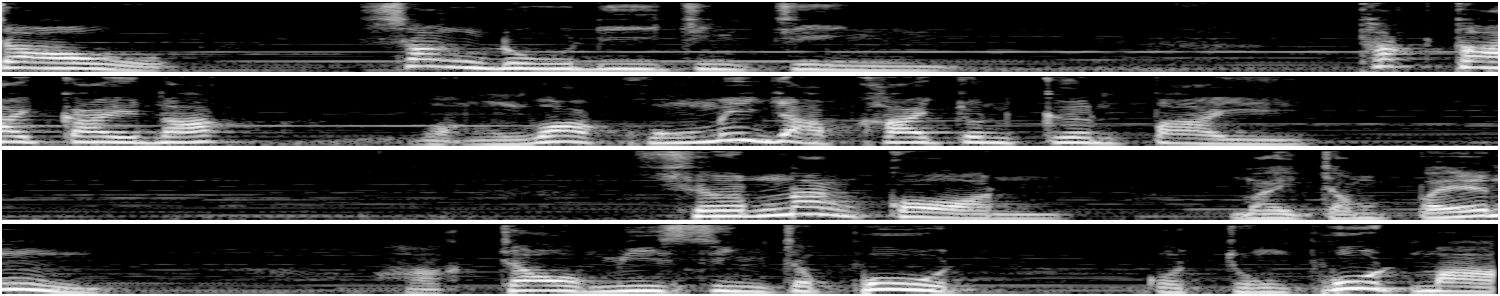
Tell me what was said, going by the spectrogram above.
เจ้าช่างดูดีจริง ๆ ทักทายไกลนัก หวังว่าคงไม่หยาบคายจนเกินไป เชิญนั่งก่อน ไม่จำเป็น หากเจ้ามีสิ่งจะพูด ก็จงพูดมา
